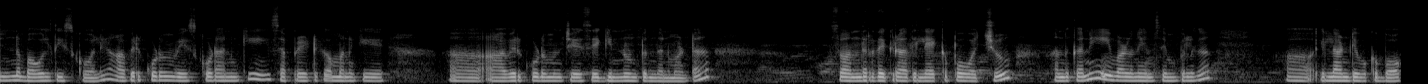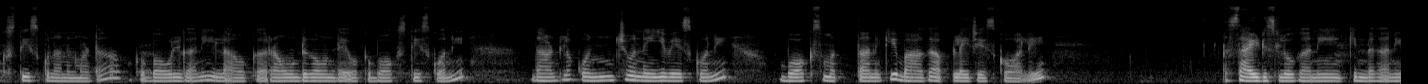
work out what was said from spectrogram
చిన్న బౌల్ తీసుకోవాలి. ఆవిరి కుడుము వేసుకోవడానికి సపరేట్గా మనకి ఆవిరి కుడుము చేసే గిన్నె ఉంటుందన్నమాట. సో అందరి దగ్గర అది లేకపోవచ్చు. అందుకని ఇవాళ నేను సింపుల్గా ఇలాంటి ఒక బాక్స్ తీసుకున్నాను అనమాట ఒక బౌల్ కానీ ఇలా ఒక రౌండ్గా ఉండే ఒక బాక్స్ తీసుకొని దాంట్లో కొంచెం నెయ్యి వేసుకొని బాక్స్ మొత్తానికి బాగా అప్లై చేసుకోవాలి. సైడ్స్లో కానీ కింద కానీ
